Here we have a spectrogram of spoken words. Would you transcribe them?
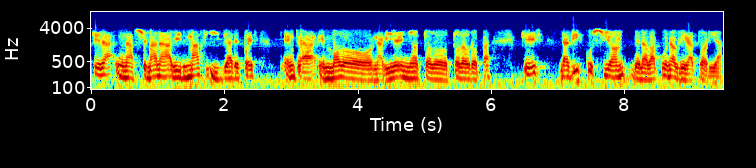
queda una semana hábil más y ya después entra en modo navideño todo, toda Europa, que es la discusión de la vacuna obligatoria.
